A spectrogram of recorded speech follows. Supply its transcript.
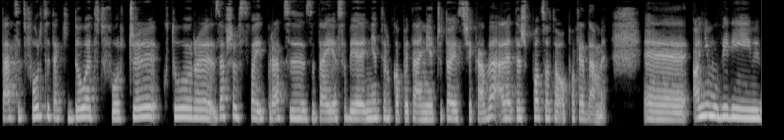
tacy twórcy, taki duet twórczy, który zawsze w swojej pracy zadaje sobie nie tylko pytanie, czy to jest ciekawe, ale też po co to opowiadamy. E, oni mówili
